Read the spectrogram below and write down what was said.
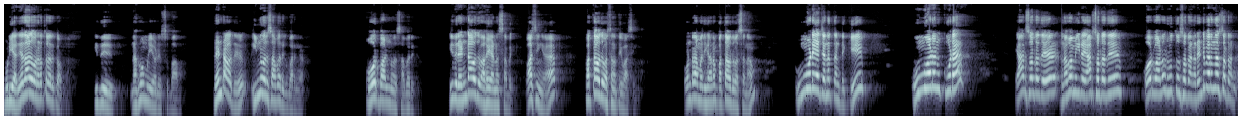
முடியாது. ஏதாவது ஒரு இடத்துல இருக்கும். இது நகோமியோட சுபாவம். ரெண்டாவது இன்னொரு சபை இருக்குது பாருங்கள் ஓர்பால்னு ஒரு சபை இருக்குது இது ரெண்டாவது வகையான சபை. வாசிங்க. பத்தாவது வசனத்தை வாசிங்க. ஒன்றாம் அதிகாரம் பத்தாவது வசனம். உம்முடைய ஜனத்தண்டைக்கு உம்முடன் கூட யார் சொல்றது? நவமிகிட்ட யார் சொல்றது? ஓர்வாலும் ரூத்தும் சொல்றாங்க. ரெண்டு பேரும் தான் சொல்றாங்க.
